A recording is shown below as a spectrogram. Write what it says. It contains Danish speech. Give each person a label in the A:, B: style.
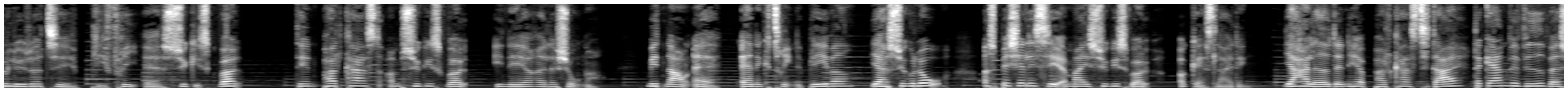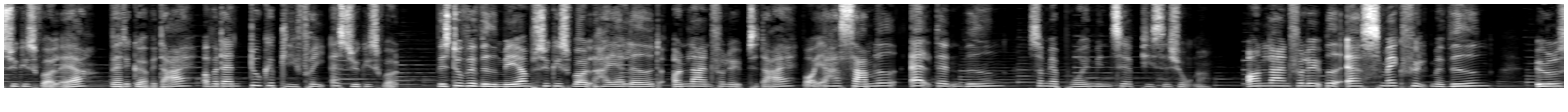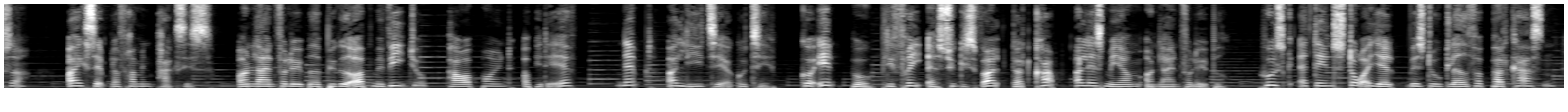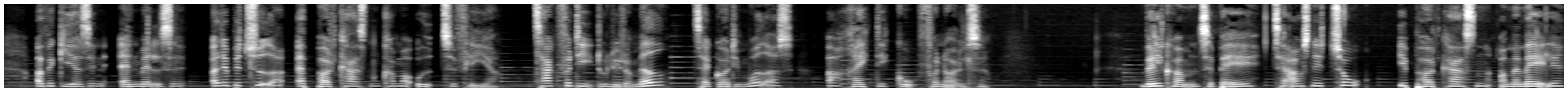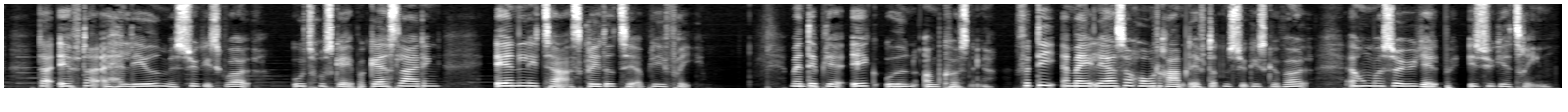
A: Du lytter til Bliv fri af psykisk vold. Det er en podcast om psykisk vold i nære relationer. Mit navn er Anne-Katrine Blevad. Jeg er psykolog og specialiserer mig i psykisk vold og gaslighting. Jeg har lavet den her podcast til dig, der gerne vil vide, hvad psykisk vold er, hvad det gør ved dig, og hvordan du kan blive fri af psykisk vold. Hvis du vil vide mere om psykisk vold, har jeg lavet et online forløb til dig, hvor jeg har samlet al den viden, som jeg bruger i mine terapisessioner. Online forløbet er smækfyldt med viden, øvelser og eksempler fra min praksis. Online forløbet er bygget op med video, PowerPoint og PDF. Nemt og lige til at gå til. Gå ind på blivfriafpsykiskvold.com og læs mere om online forløbet. Husk, at det er en stor hjælp, hvis du er glad for podcasten og vil give os en anmeldelse, og det betyder, at podcasten kommer ud til flere. Tak fordi du lytter med, tag godt imod os og rigtig god fornøjelse. Velkommen tilbage til afsnit 2 i podcasten om Amalie, der efter at have levet med psykisk vold, utroskab og gaslighting, endelig tager skridtet til at blive fri. Men det bliver ikke uden omkostninger, fordi Amalie er så hårdt ramt efter den psykiske vold, at hun må søge hjælp i psykiatrien.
